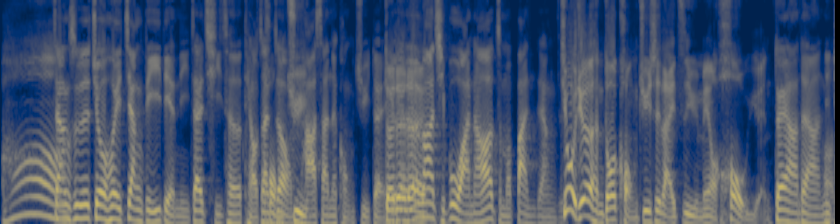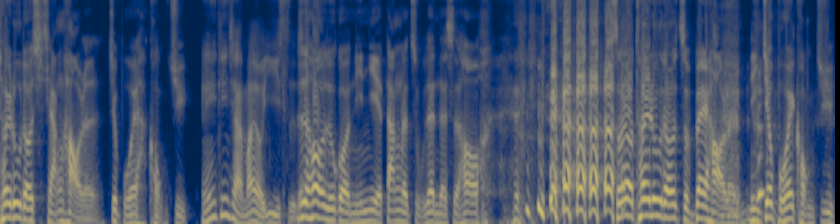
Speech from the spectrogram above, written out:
哦这样是不是就会降低一点你在骑车挑战这种恐惧爬山的恐惧？对对对对有的人妈骑不完，然后怎么办？这样子其实。我觉得很多恐惧是来自于没有后援。对啊，对啊，你哦退路都想好了，就不会恐惧。诶，听起来蛮有意思的。日后如果您也当了主任的时候，所有退路都准备好了，你就不会恐惧。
